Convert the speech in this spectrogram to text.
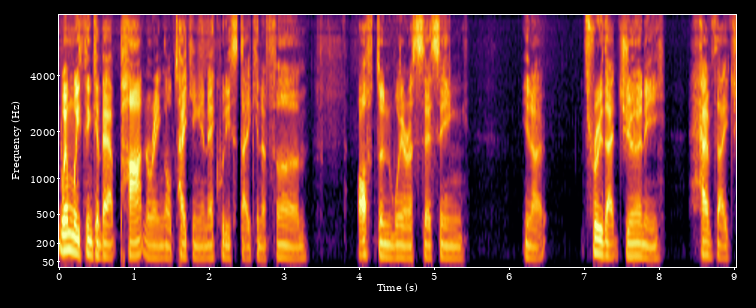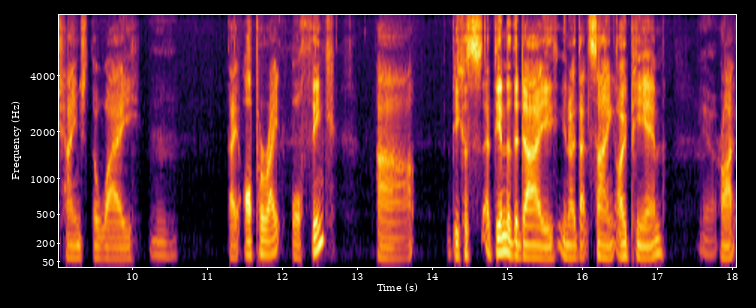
when we think about partnering or taking an equity stake in a firm often we're assessing you know through that journey have they changed the way Mm, they operate or think uh, because at the end of the day you know that saying opm yeah, right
